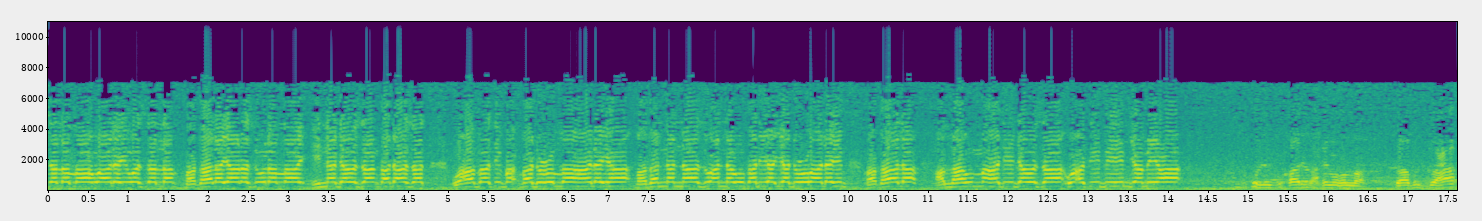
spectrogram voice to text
صلى الله عليه وسلم فقال يا رسول الله إن دوسا قد عست وأبت فادعوا الله عليها فظن الناس أنه قد يدعو عليهم فقال اللهم اهدي دوسا وأتي بهم جميعا. يقول البخاري رحمه الله باب الدعاء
